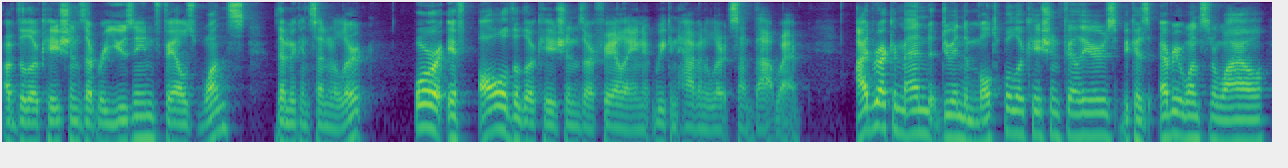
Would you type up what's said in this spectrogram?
of the locations that we're using fails once, then we can send an alert. Or if all the locations are failing, we can have an alert sent that way. I'd recommend doing the multiple location failures because every once in a while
